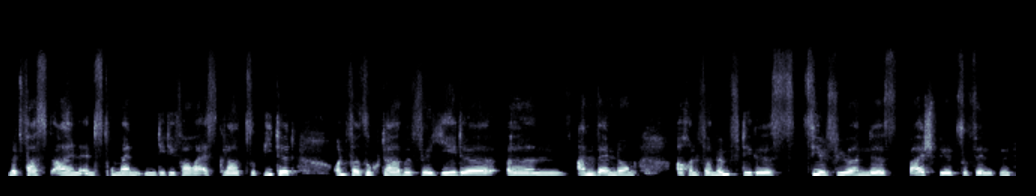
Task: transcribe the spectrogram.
mit fast allen Instrumenten, die die VHS Cloud so bietet und versucht habe, für jede ähm, Anwendung auch ein vernünftiges, zielführendes Beispiel zu finden,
